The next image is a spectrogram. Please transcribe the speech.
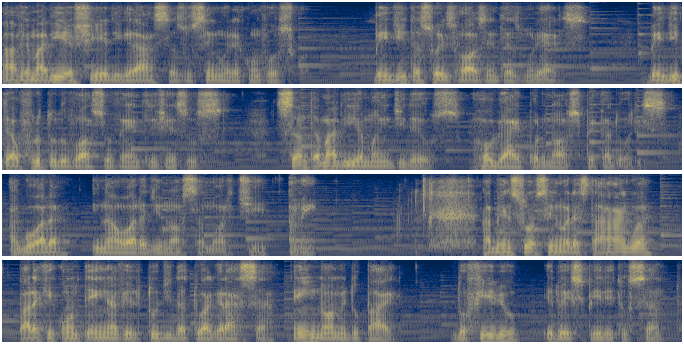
Ave Maria, cheia de graças, o Senhor é convosco. Bendita sois vós entre as mulheres. Bendito é o fruto do vosso ventre, Jesus. Santa Maria, Mãe de Deus, rogai por nós, pecadores, agora e na hora de nossa morte. Amém. Abençoa, Senhor, esta água, para que contenha a virtude da tua graça, em nome do Pai, do Filho e do Espírito Santo.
